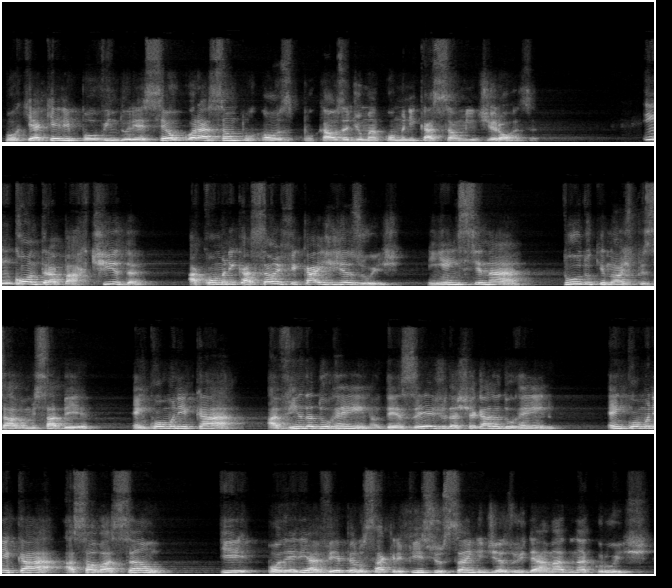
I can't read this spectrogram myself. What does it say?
porque aquele povo endureceu o coração por causa, por causa de uma comunicação mentirosa. Em contrapartida, a comunicação eficaz de Jesus em ensinar tudo o que nós precisávamos saber, em comunicar a vinda do reino, o desejo da chegada do reino, em comunicar a salvação que poderia haver pelo sacrifício e o sangue de Jesus derramado na cruz,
